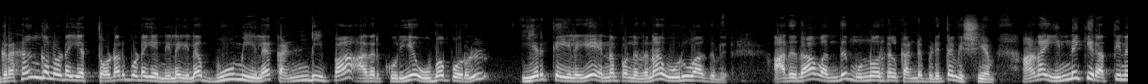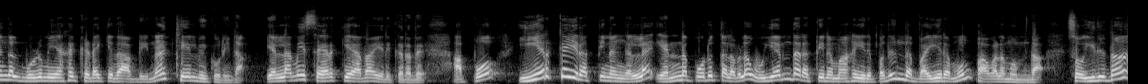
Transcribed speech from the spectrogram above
கிரகங்களுடைய தொடர்புடைய நிலையில பூமியில கண்டிப்பா அதற்குரிய உபபொருள் இயற்கையிலேயே என்ன பண்ணுதுன்னா உருவாகுது. அதுதான் வந்து முன்னோர்கள் கண்டுபிடித்த விஷயம். ஆனா இன்னைக்கு ரத்தினங்கள் முழுமையாக கிடைக்குதா அப்படின்னா கேள்விக்குறிதான். எல்லாமே செயற்கையாக தான் இருக்கிறது. அப்போது இயற்கை ரத்தினங்களில் என்னை பொறுத்தளவில் உயர்ந்த ரத்தினமாக இருப்பது இந்த வைரமும் பவளமும் தான். ஸோ இதுதான்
